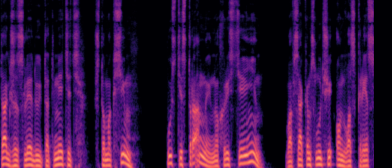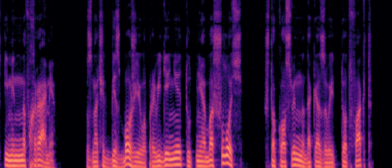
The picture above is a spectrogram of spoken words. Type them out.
Также следует отметить, что Максим, пусть и странный, но христианин. Во всяком случае, он воскрес именно в храме. Значит, без Божьего провидения тут не обошлось, что косвенно доказывает тот факт,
